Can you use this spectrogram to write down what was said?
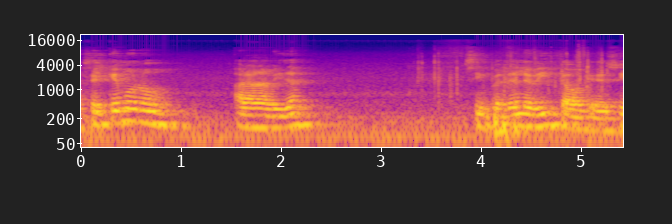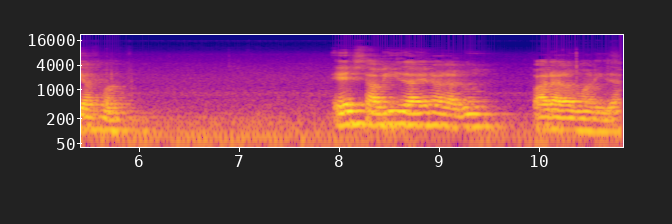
acerquémonos a la Navidad sin perderle vista a lo que decía Juan esa vida era la luz para la humanidad.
